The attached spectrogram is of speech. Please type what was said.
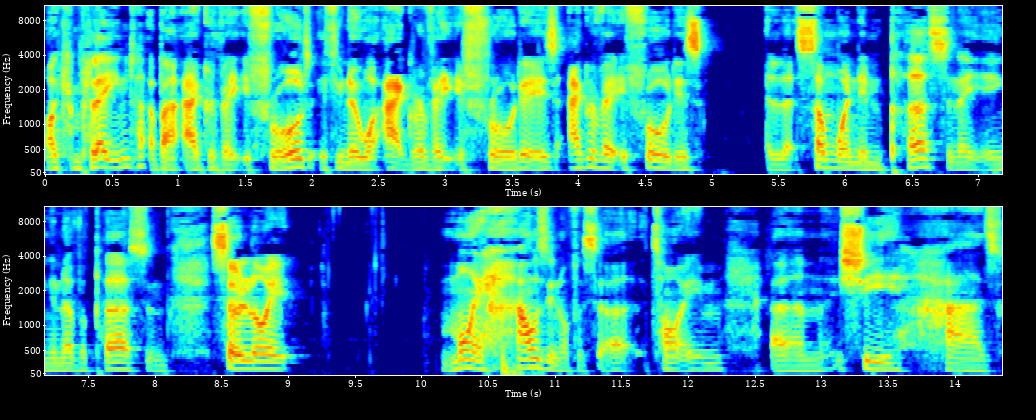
I complained about aggravated fraud. If you know what aggravated fraud is, aggravated fraud is uh, someone impersonating another person. So, like, my housing officer at the time, um, she has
